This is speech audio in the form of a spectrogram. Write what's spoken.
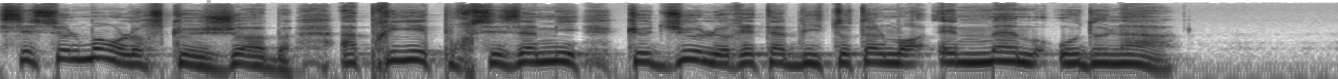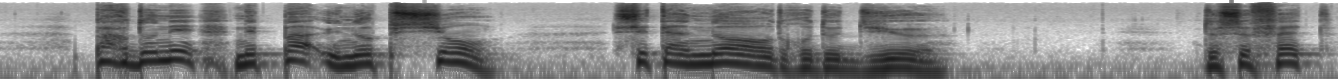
C'est seulement lorsque Job a prié pour ses amis que Dieu le rétablit totalement et même au-delà. Pardonner n'est pas une option, c'est un ordre de Dieu. De ce fait,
